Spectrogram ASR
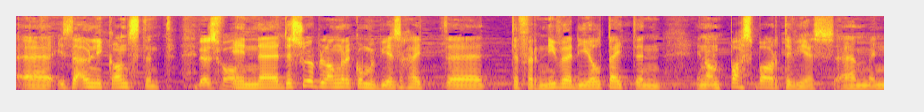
uh is the only constant. Dis waar. En uh dis so belangrik om 'n besigheid uh te vernuwe die hele tyd en en aanpasbaar te wees. Ehm um, en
